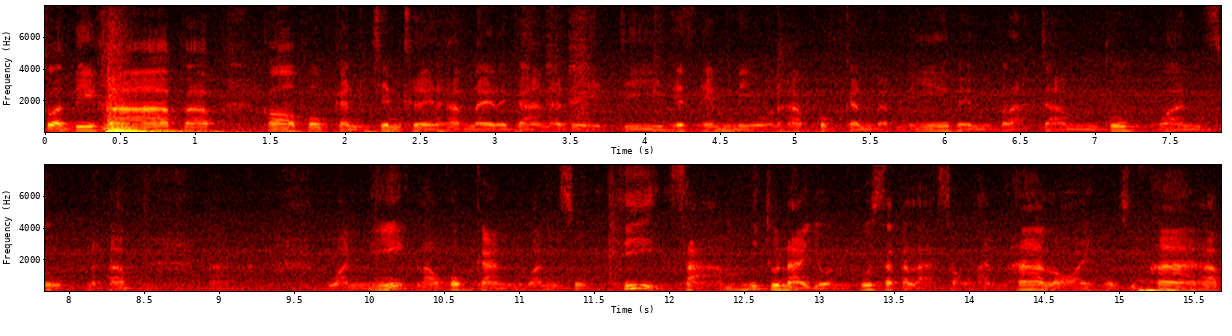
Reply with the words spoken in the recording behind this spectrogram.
สวัสดีครับครับ ก็พบกันอีกเช่นเคยนะครับ ในรายการอเดต GSM New นะครับ พบกันแบบนี้เป็นประจำทุกวันศุกร์นะครับ วันนี้เราพบกันวันศุกร์ที่ 3 มิถุนายน พุทธศักราช 2565 ครับ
